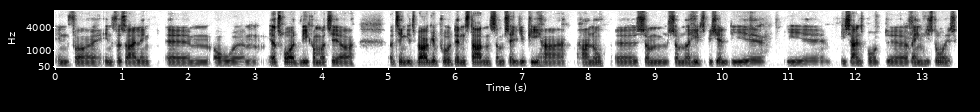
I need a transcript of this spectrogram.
inden for, øh, inden for sejling. Øh, og øhm, jeg tror, at vi kommer til at, at tænke tilbage på den starten, som CLGP har, har nu, øh, som, som noget helt specielt i, øh, i, øh, i sejlsport, øh, rent historisk.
